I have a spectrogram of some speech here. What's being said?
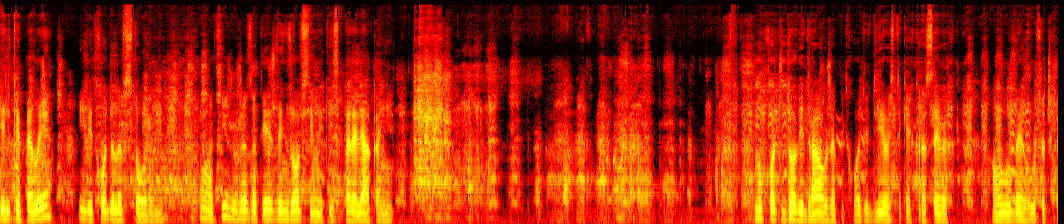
тільки пили і відходили в сторону. Ну, а ці ж уже за тиждень зовсім якісь перелякані. Ну, хоч до відра вже підходять. Дві ось таких красивих голубих гусочки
